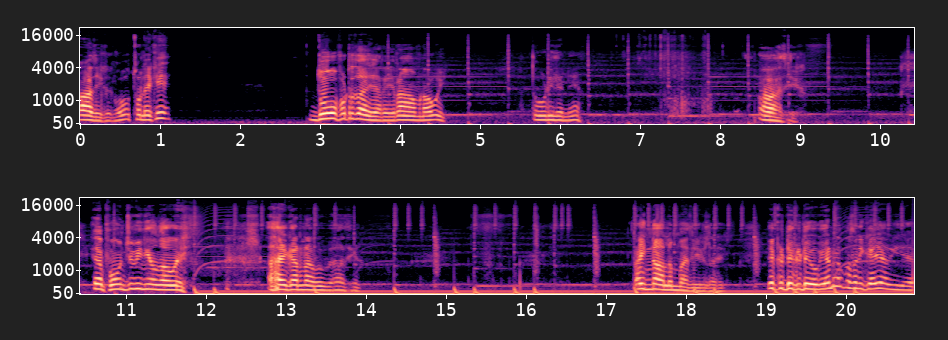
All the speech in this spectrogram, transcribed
ਆ ਦੇਖ, ਉਹ ਉੱਥੋਂ ਲੈ ਕੇ 2 ਫੁੱਟ ਦਾ ਯਾਰ, ਇਹ ਆਰਾਮ ਨਾਲ, ਓਏ। ਤੋੜ ਹੀ ਲੈਨੇ ਆ। ਆ ਦੇਖ। ਇਹ ਫੋਨ 'ਚ ਵੀ ਨਹੀਂ ਆਉਂਦਾ, ਓਏ। ਐਂ ਕਰਨਾ ਪਊਗਾ ਆ ਦੇਖ। ਇੰਨਾ ਲੰਮਾ ਦੇਖ ਲੈ ਇਹ ਇੱਕ ਡਿਗਡੇ ਹੋ ਗਏ ਨਾ, ਪਤਾ ਨਹੀਂ ਕਹਿ ਜਾ ਵੀ ਹੈ।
